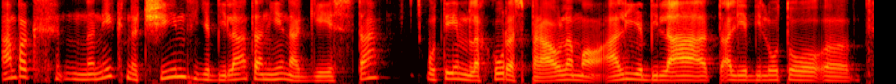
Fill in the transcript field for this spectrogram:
ampak na nek način je bila ta njena gesta. O tem lahko razpravljamo, ali je, bila, ali je bilo to uh,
